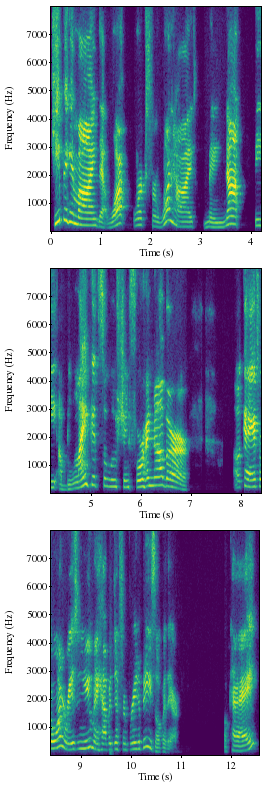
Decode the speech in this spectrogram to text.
Keeping in mind that what works for one hive may not be a blanket solution for another. Okay, for one reason, you may have a different breed of bees over there. Okay,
